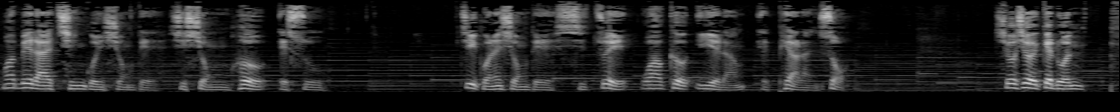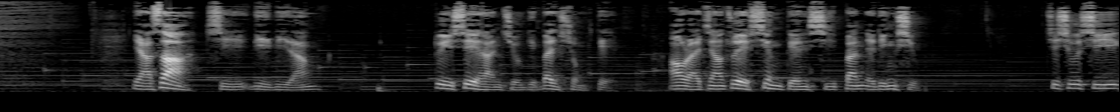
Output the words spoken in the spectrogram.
我要来亲近上帝是上好的事。至关的上帝是最我靠伊的人的撇难所。小小的结论。亚萨是利未人，对细汉就认拜上帝，后来成做圣殿诗班的领袖。这首诗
